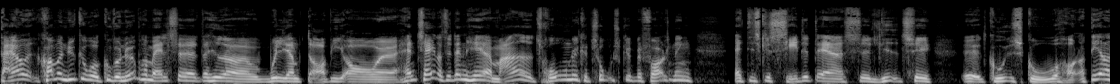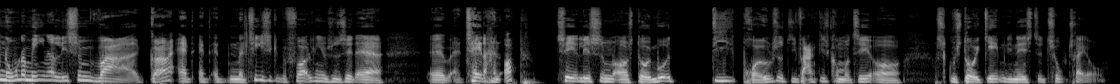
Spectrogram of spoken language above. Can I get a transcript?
der er jo kommet en ny guvernør på Malta, der hedder William Dobby, og øh, han taler til den her meget troende katolske befolkning, at de skal sætte deres øh, lid til øh, Guds gode hånd. Og det er der nogen, der mener ligesom var, gør, at, at, at den maltesiske befolkning sådan set er øh, taler han op til ligesom at stå imod de prøvelser, de faktisk kommer til at skulle stå igennem de næste to-tre år?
